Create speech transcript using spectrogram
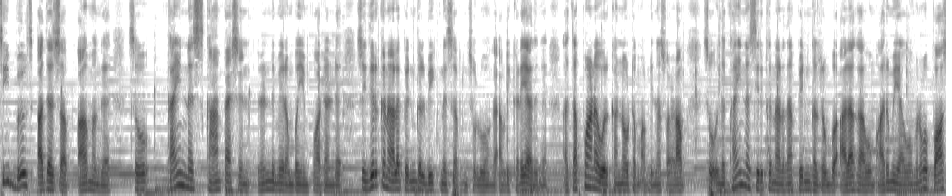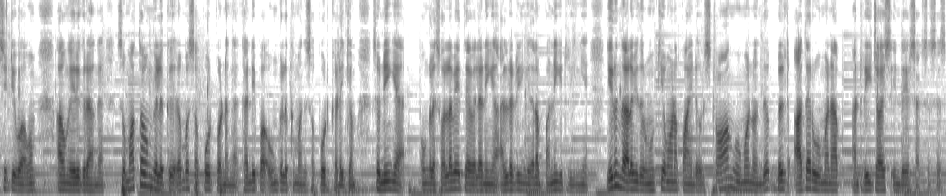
சி பில்ஸ் அதர்ஸ் அப் ஆமாங்க. ஸோ கைண்ட்னஸ் காம்பேஷன் ரெண்டுமே ரொம்ப இம்பார்ட்டண்ட்டு ஸோ இது இருக்கனால பெண்கள் வீக்னஸ் அப்படின்னு சொல்லுவாங்க. அப்படி கிடையாதுங்க. அது தப்பான ஒரு கண்ணோட்டம் அப்படின்னு தான் சொல்லலாம். ஸோ இந்த கைண்ட்னஸ் இருக்கிறனால தான் பெண்கள் ரொம்ப அழகாகவும் அருமையாகவும் ரொம்ப பாசிட்டிவாகவும் அவங்க இருக்கிறாங்க. ஸோ மற்றவங்களுக்கு ரொம்ப சப்போர்ட் பண்ணுங்கள் கண்டிப்பாக உங்களுக்கும் அந்த சப்போர்ட் கிடைக்கும். ஸோ நீங்கள் உங்களை சொல்லவே தேவையில்லை. நீங்கள் ஆல்ரெடி நீங்கள் இதெல்லாம் பண்ணிக்கிட்டு இருக்கீங்க. இருந்தாலும் இது ஒரு முக்கியமான பாயிண்ட் ஒரு ஸ்ட்ராங் உமன் வந்து build other women up and rejoice in their successes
